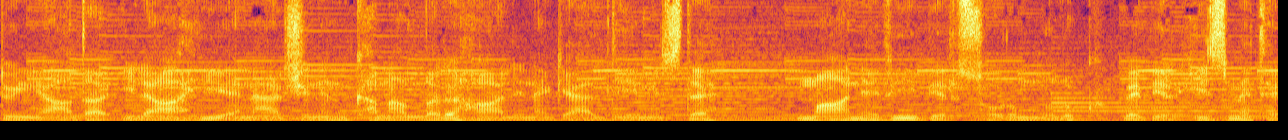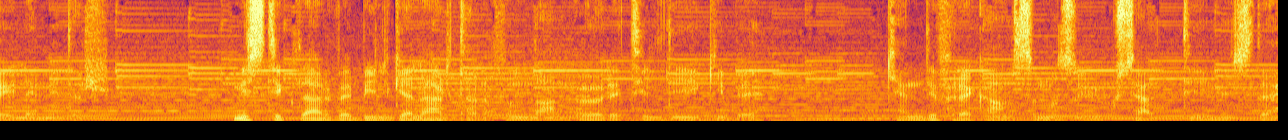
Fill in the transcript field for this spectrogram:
dünyada ilahi enerjinin kanalları haline geldiğimizde manevi bir sorumluluk ve bir hizmet eylemidir. mistikler ve bilgeler tarafından öğretildiği gibi kendi frekansımızı yükselttiğimizde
